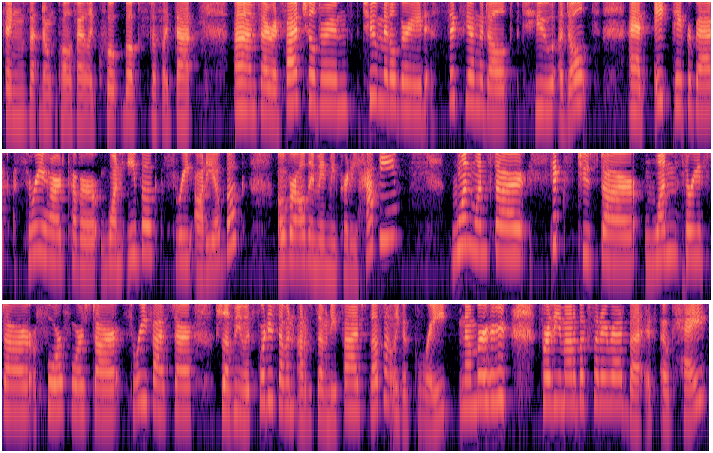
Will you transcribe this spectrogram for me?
things that don't qualify, like quote books, stuff like that. Um, so I read five children's, two middle grade, six young adult, two adult. I had eight paperback, three hardcover, one ebook, three audiobook. Overall, they made me pretty happy one one star, six two star, one three star, four four star, three five star, She left me with 47 out of 75. So that's not like a great number for the amount of books that I read, but it's okay.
